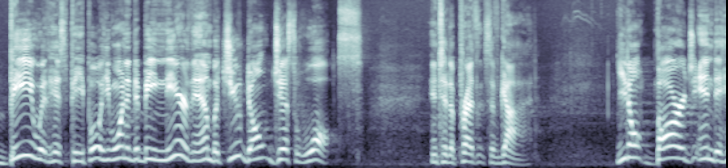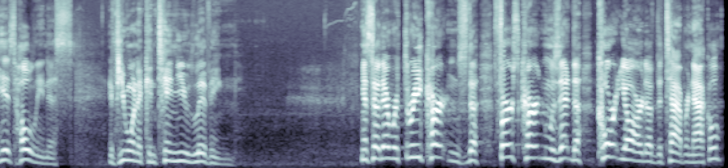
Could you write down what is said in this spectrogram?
be with his people. He wanted to be near them, but you don't just waltz into the presence of God. You don't barge into his holiness if you want to continue living. And so there were three curtains. The first curtain was at the courtyard of the tabernacle.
